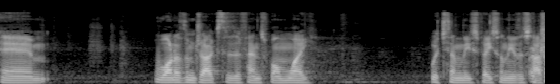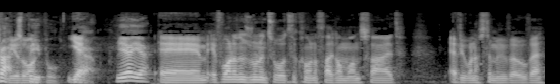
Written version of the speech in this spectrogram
um, one of them drags the defence one way, which then leaves space on the other side Attracts for the other people. one. Yeah. yeah, yeah. yeah. Um, if one of them's running towards the corner flag on one side, everyone has to move over.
